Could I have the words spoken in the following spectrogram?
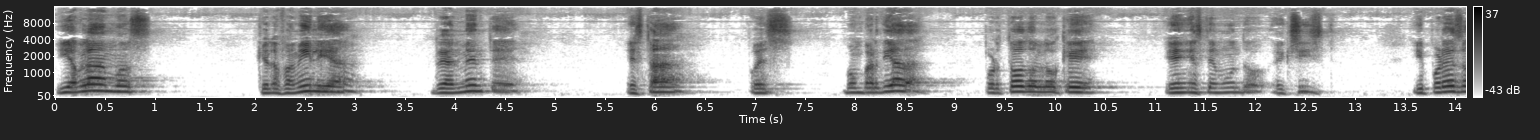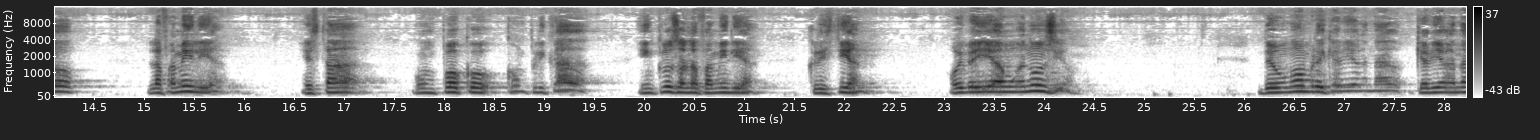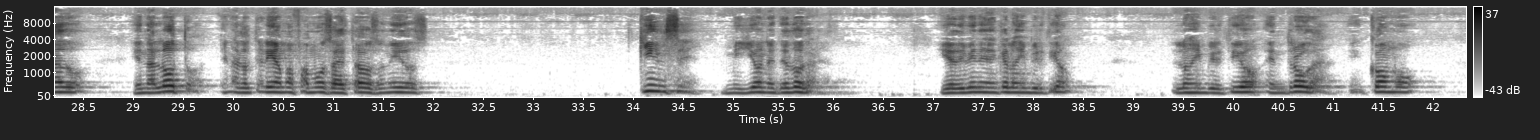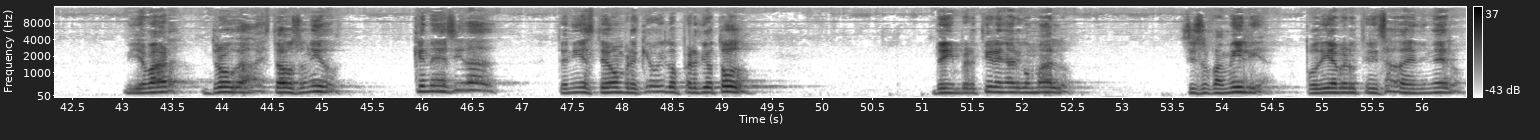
Y hablamos que la familia realmente está pues bombardeada por todo lo que en este mundo existe. Y por eso la familia está un poco complicada, incluso la familia cristiana. Hoy veía un anuncio de un hombre que había ganado, que había ganado en la loto, en la lotería más famosa de Estados Unidos, 15 millones de dólares. Y adivinen en qué los invirtió. Los invirtió en droga, en cómo llevar droga a Estados Unidos. ¿Qué necesidad tenía este hombre que hoy lo perdió todo de invertir en algo malo? Si su familia podía haber utilizado ese dinero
